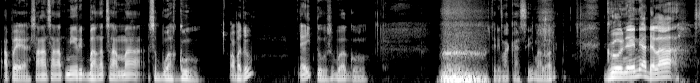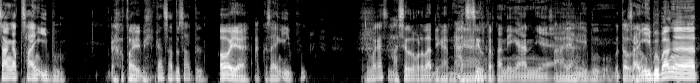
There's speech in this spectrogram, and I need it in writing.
apa ya? Sangat-sangat mirip banget sama sebuah gol. Apa tuh? Ya itu sebuah gol. Terima kasih, Malor. Golnya ini adalah sangat sayang ibu. Apa ini? Kan satu-satu. Oh iya, Aku sayang ibu. Terima kasih. hasil pertandingannya. Hasil pertandingannya. sayang ibu, betul. Sayang ibu banget.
